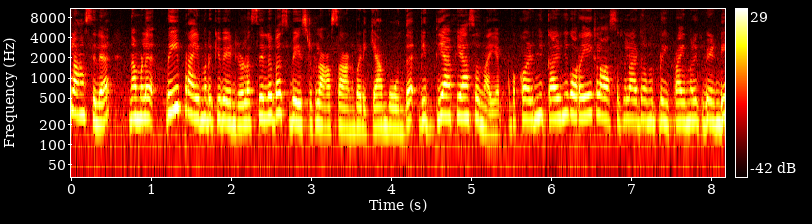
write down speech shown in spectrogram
ക്ലാസ്സിൽ നമ്മൾ പ്രീ പ്രൈമറിക്ക് വേണ്ടിയുള്ള സിലബസ് ബേസ്ഡ് ക്ലാസ് ആണ് പഠിക്കാൻ പോകുന്നത്. വിദ്യാഭ്യാസ നയം. അപ്പോൾ കഴിഞ്ഞ കഴിഞ്ഞ കുറേ ക്ലാസ്സുകളായിട്ട് നമ്മൾ പ്രീ പ്രൈമറിക്ക് വേണ്ടി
